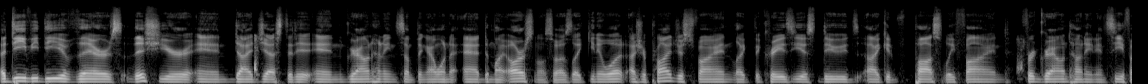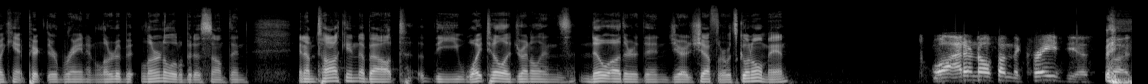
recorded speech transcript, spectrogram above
a DVD of theirs this year and digested it and ground hunting something I want to add to my arsenal. So I was like, you know what? I should probably just find like the craziest dudes I could possibly find for ground hunting and see if I can't pick their brain and learn a bit, learn a little bit of something. And I'm talking about the Whitetail Adrenaline's no other than Jared Scheffler. What's going on, man? Well, I don't know if I'm the craziest, but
